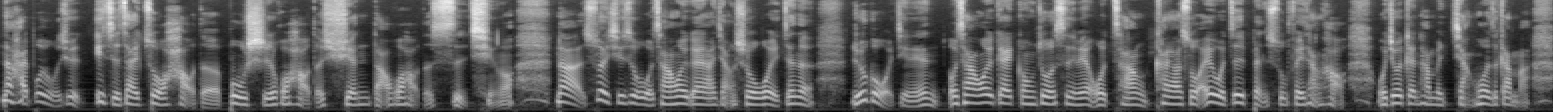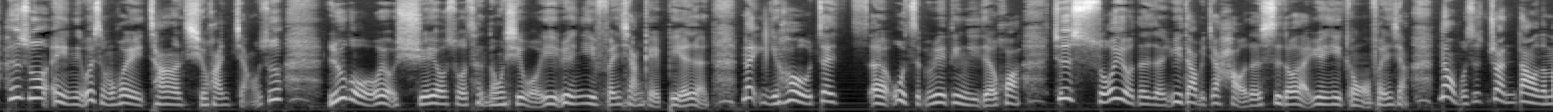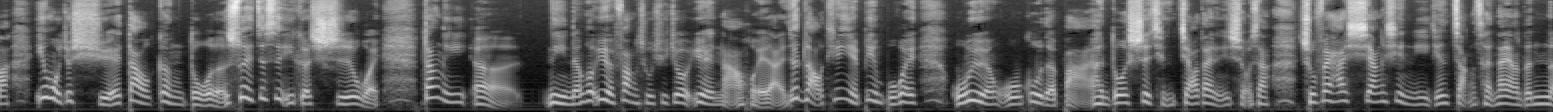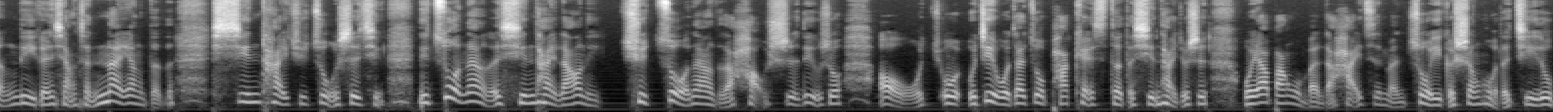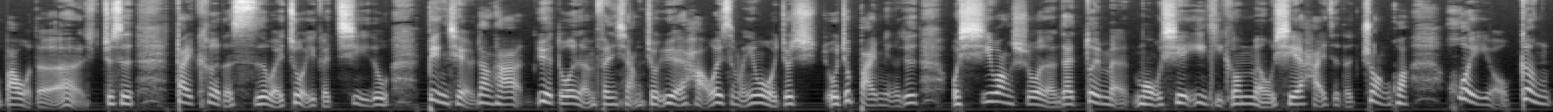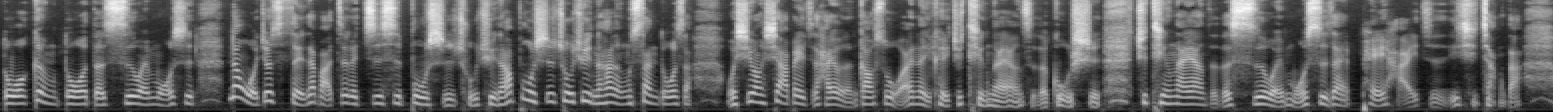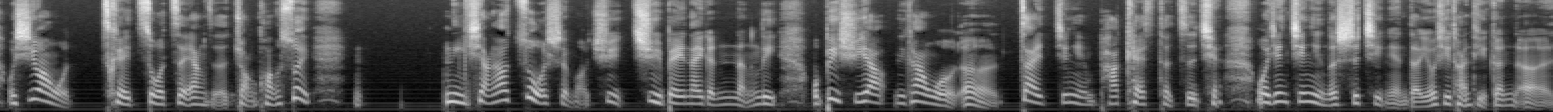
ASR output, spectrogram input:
那还不如去一直在做好的布施或好的宣导或好的事情哦。那所以其实我常常会跟他讲说，我也真的，如果我今天我常常会在工作室里面，我常看到说，哎，我这本书非常好，我就会跟他们讲或者干嘛。他就说，哎，你为什么会常常喜欢讲？我说，如果我有学有所成东西，我也愿意分享给别人，那以后在。呃，物质不灭定理的话，就是所有的人遇到比较好的事，都来愿意跟我分享，那我不是赚到了吗？因为我就学到更多了，所以这是一个思维。当你呃，你能够越放出去，就越拿回来。就老天爷并不会无缘无故的把很多事情交在你手上，除非他相信你已经长成那样的能力，跟想成那样的心态去做事情。你做那样的心态，然后你。去做那样子的好事，例如说，哦，我我我记得我在做 podcast 的心态，就是我要帮我们的孩子们做一个生活的记录，把我的呃，就是代课的思维做一个记录，并且让他越多人分享就越好。为什么？因为我就我就摆明了，就是我希望所有人在对某某些议题跟某些孩子的状况，会有更多更多的思维模式。那我就是得再把这个知识布施出去。然后布施出去呢，他能散多少？我希望下辈子还有人告诉我，哎，那你可以去听那样子的故事，去听那样子的思维模式，在陪孩子一起长大。我希望我可以做这样子的状况。所以，你想要做什么，去具备那个能力，我必须要。你看我，呃，在经营 Podcast 之前，我已经经营了十几年的游戏团体跟呃。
